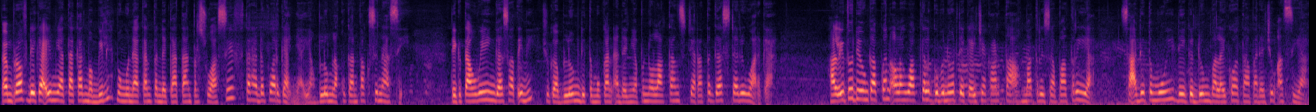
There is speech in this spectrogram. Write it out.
Pemprov DKI menyatakan memilih menggunakan pendekatan persuasif terhadap warganya yang belum melakukan vaksinasi. Diketahui hingga saat ini juga belum ditemukan adanya penolakan secara tegas dari warga. Hal itu diungkapkan oleh Wakil Gubernur DKI Jakarta Ahmad Riza Patria saat ditemui di Gedung Balai Kota pada Jumat siang.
